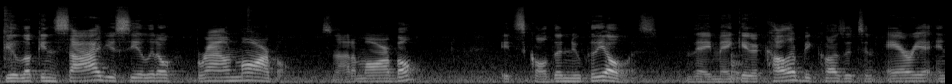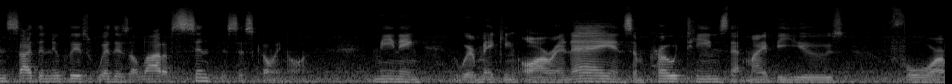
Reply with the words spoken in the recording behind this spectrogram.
If you look inside, you see a little brown marble. It's not a marble. It's called the nucleolus. They make it a color because it's an area inside the nucleus where there's a lot of synthesis going on, meaning we're making RNA and some proteins that might be used for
